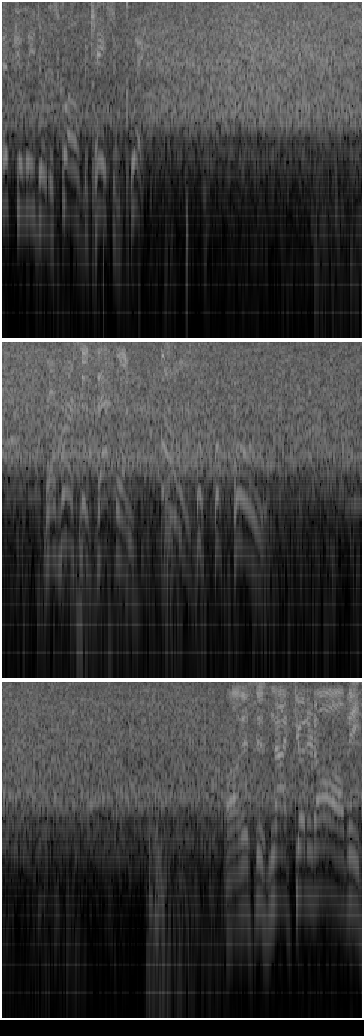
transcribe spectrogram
This could lead to a disqualification quick. Reverses that one. Oh, this is not good at all. The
